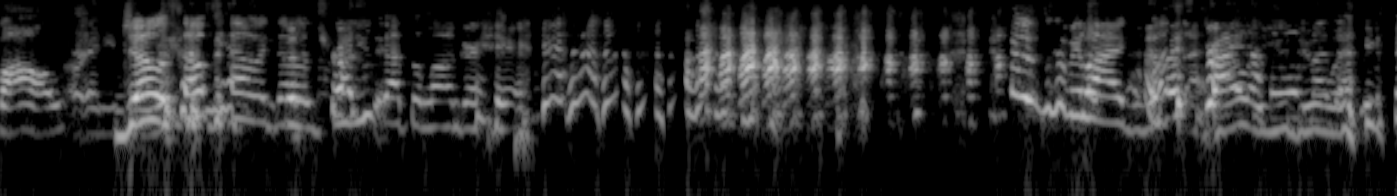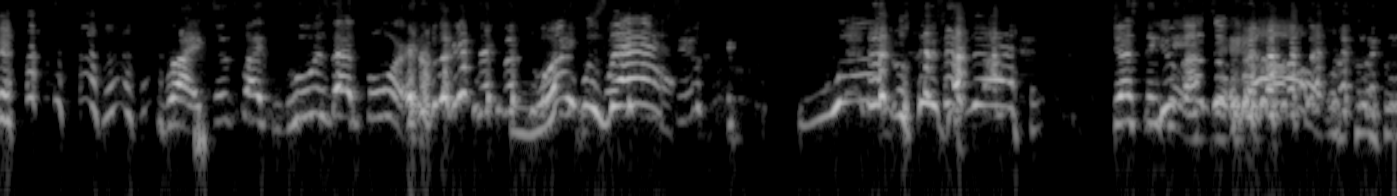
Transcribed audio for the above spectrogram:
fall or anything. Joe, tell me how it goes. You it. got the longer hair. It's gonna be like, what the hell are you oh, doing? right, just like who is that for? And I was like, "That's What was what that? what was that? Just in You case. about to fall.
